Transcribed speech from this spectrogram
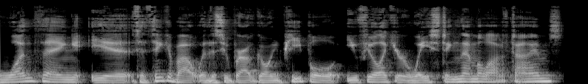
one thing is to think about with the super outgoing people, you feel like you're wasting them a lot of times.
